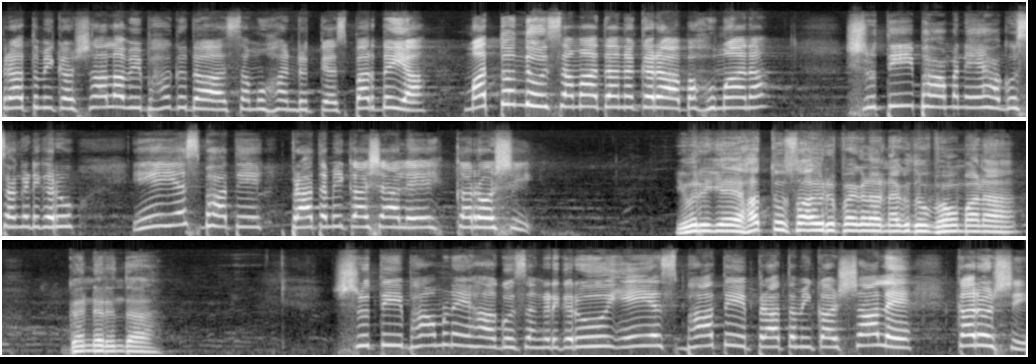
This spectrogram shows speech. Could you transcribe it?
ಪ್ರಾಥಮಿಕ ಶಾಲಾ ವಿಭಾಗದ ಸಮೂಹ ನೃತ್ಯ ಸ್ಪರ್ಧೆಯ ಮತ್ತೊಂದು ಸಮಾಧಾನಕರ ಬಹುಮಾನ. ಶ್ರುತಿ ಭಾಮನೆ ಹಾಗೂ ಸಂಗಡಿಗರು ಎಎಸ್ ಎಸ್ ಭಾತೆ ಪ್ರಾಥಮಿಕ ಶಾಲೆ ಕರೋಶಿ. ಇವರಿಗೆ ಹತ್ತು ಸಾವಿರ ರೂಪಾಯಿಗಳ ನಗದು ಬಹುಮಾನ. ಗಣ್ಯರಿಂದ ಶ್ರುತಿ ಭಾಮಣೆ ಹಾಗೂ ಸಂಗಡಿಗರು ಎಎಸ್ ಎಸ್ ಭಾತೆ ಪ್ರಾಥಮಿಕ ಶಾಲೆ ಕರೋಶಿ.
